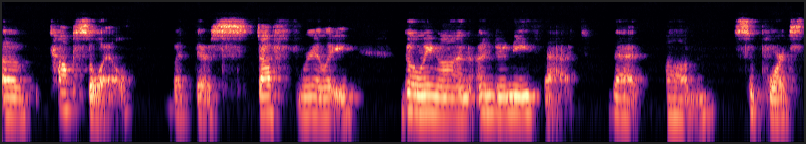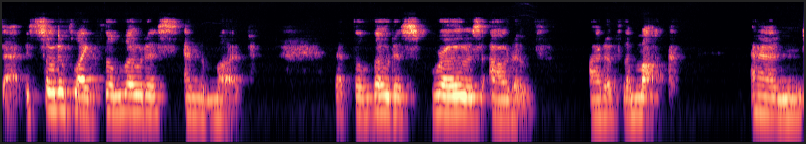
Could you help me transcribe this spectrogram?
of topsoil, but there's stuff really going on underneath that that um, supports that. It's sort of like the lotus and the mud, that the lotus grows out of out of the muck. And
